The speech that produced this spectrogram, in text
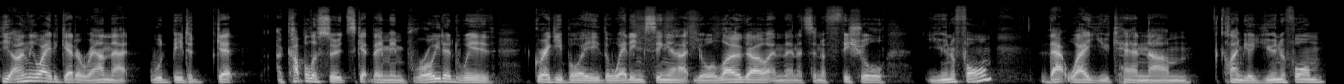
The only way to get around that would be to get a couple of suits, get them embroidered with Greggy Boy, the wedding singer, your logo, and then it's an official uniform. That way, you can um, claim your uniform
